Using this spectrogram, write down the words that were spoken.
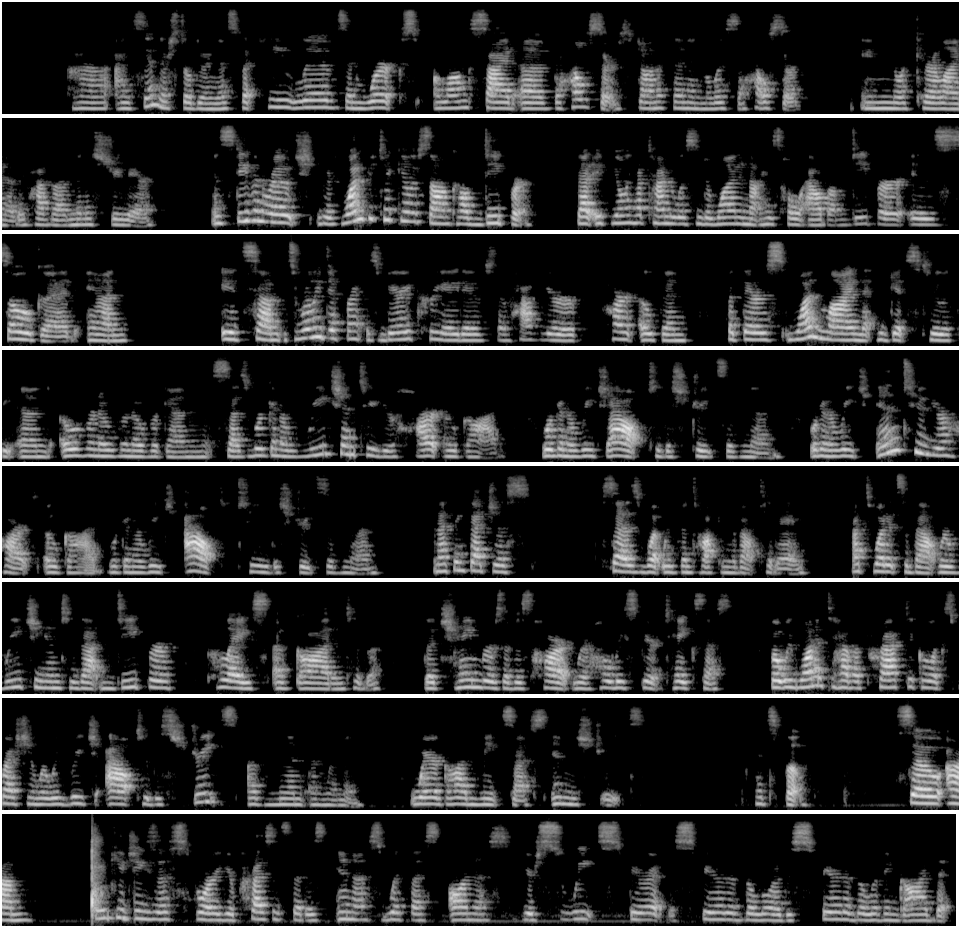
uh, I assume they're still doing this, but he lives and works alongside of the Helsers, Jonathan and Melissa Helser in North Carolina. They have a ministry there. And Stephen Roach, there's one particular song called Deeper that if you only have time to listen to one and not his whole album, Deeper is so good. And it's um, it's really different. It's very creative. So have your heart open but there's one line that he gets to at the end over and over and over again, and it says, We're going to reach into your heart, O God. We're going to reach out to the streets of men. We're going to reach into your heart, O God. We're going to reach out to the streets of men. And I think that just says what we've been talking about today. That's what it's about. We're reaching into that deeper place of God, into the, the chambers of his heart where Holy Spirit takes us. But we wanted to have a practical expression where we reach out to the streets of men and women, where God meets us in the streets. It's both. So, um, thank you, Jesus, for your presence that is in us, with us, on us, your sweet spirit, the spirit of the Lord, the spirit of the living God that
